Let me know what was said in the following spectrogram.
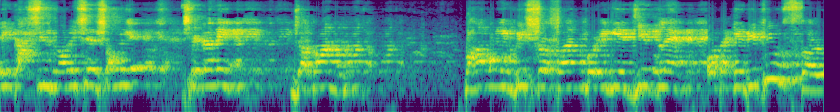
এই কাশীর নরেশের সঙ্গে সেখানে যখন মহামণি বিশ্ব স্বয়ংবরে গিয়ে জিতলেন ওটাকে রিফিউজ করল।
